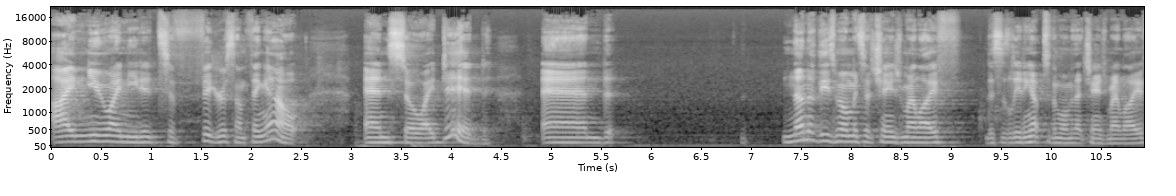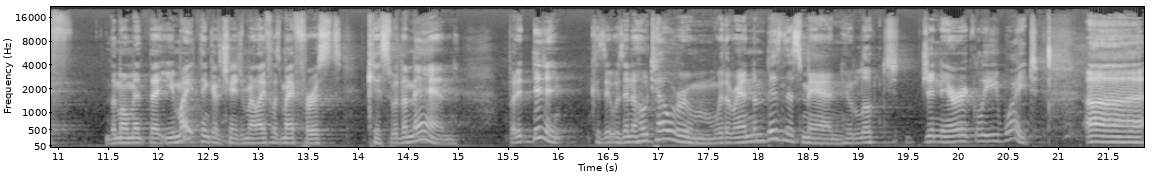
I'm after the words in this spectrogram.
I knew I needed to figure something out. And so I did. And none of these moments have changed my life. This is leading up to the moment that changed my life. The moment that you might think of changing my life was my first kiss with a man, but it didn't because it was in a hotel room with a random businessman who looked generically white, uh,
